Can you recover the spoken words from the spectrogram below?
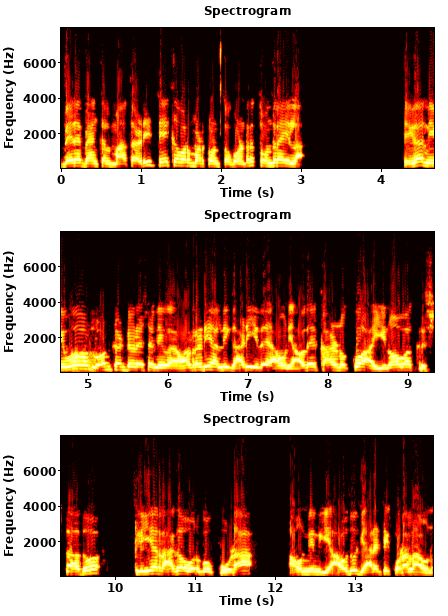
ಬೇರೆ ಬ್ಯಾಂಕ್ ಅಲ್ಲಿ ಮಾತಾಡಿ ಟೇಕ್ ಓವರ್ ಮಾಡ್ಕೊಂಡು ತಗೊಂಡ್ರೆ ತೊಂದರೆ ಇಲ್ಲ. ಈಗ ನೀವು. ಲೋನ್ ಕಂಟಿನ್ಯೂಷನ್ ಈಗ ಆಲ್ರೆಡಿ ಅಲ್ಲಿ ಗಾಡಿ ಇದೆ ಅವ್ನು ಯಾವುದೇ ಕಾರಣಕ್ಕೂ ಆ ಇನೋವಾ ಕೃಷ್ಣ ಅದು ಕ್ಲಿಯರ್ ಆಗೋವರೆಗೂ ಕೂಡ ಅವ್ನು ನಿನ್ಗೆ ಯಾವ್ದು ಗ್ಯಾರಂಟಿ ಕೊಡಲ್ಲ ಅವನು.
